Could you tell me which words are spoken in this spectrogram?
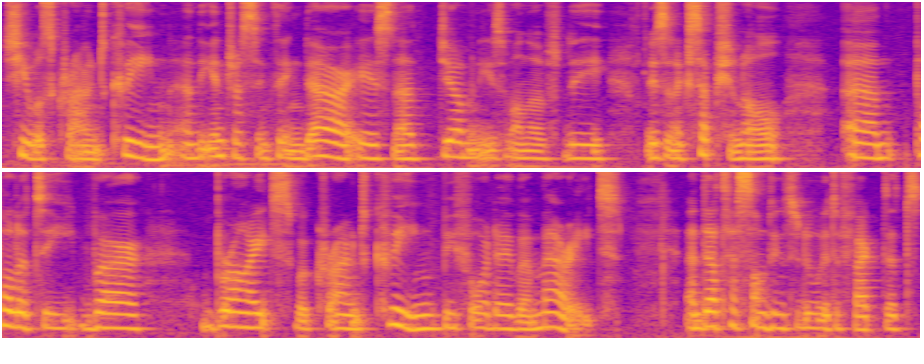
she was crowned queen. And the interesting thing there is that Germany is one of the is an exceptional um, polity where brides were crowned queen before they were married. And that has something to do with the fact that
